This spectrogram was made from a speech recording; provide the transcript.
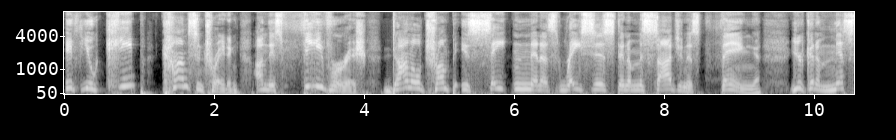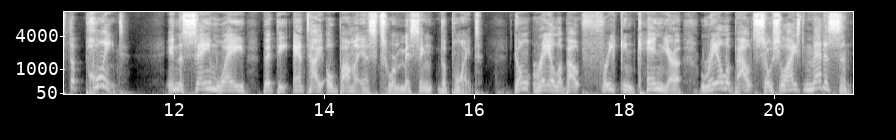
If you keep concentrating on this feverish Donald Trump is Satan and a racist and a misogynist thing, you're going to miss the point. In the same way that the anti-Obamaists were missing the point. Don't rail about freaking Kenya. Rail about socialized medicine.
